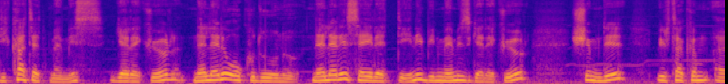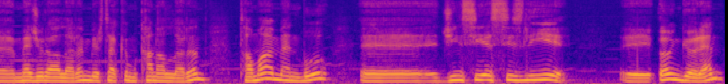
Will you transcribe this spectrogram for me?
dikkat etmemiz gerekiyor. Neleri okuduğunu, neleri seyrettiğini bilmemiz gerekiyor. Şimdi bir takım e, mecraların, bir takım kanalların tamamen bu e, cinsiyetsizliği e, öngören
